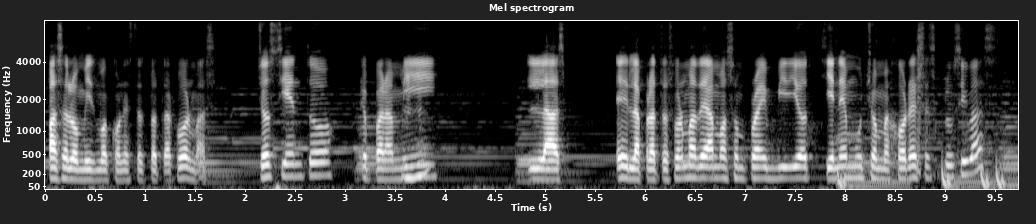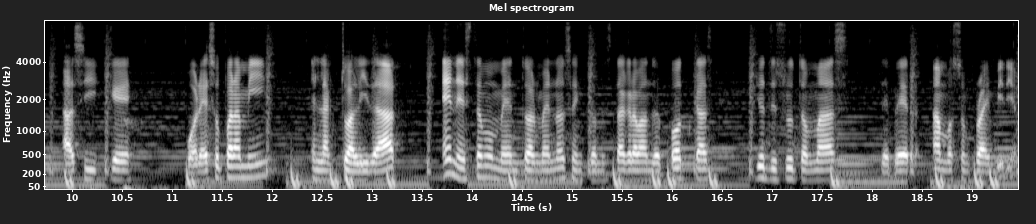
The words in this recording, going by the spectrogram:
pasa lo mismo con estas plataformas. Yo siento que para mí las, eh, la plataforma de Amazon Prime Video tiene mucho mejores exclusivas. Así que por eso para mí, en la actualidad, en este momento, al menos en cuando está grabando el podcast, yo disfruto más de ver Amazon Prime Video.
